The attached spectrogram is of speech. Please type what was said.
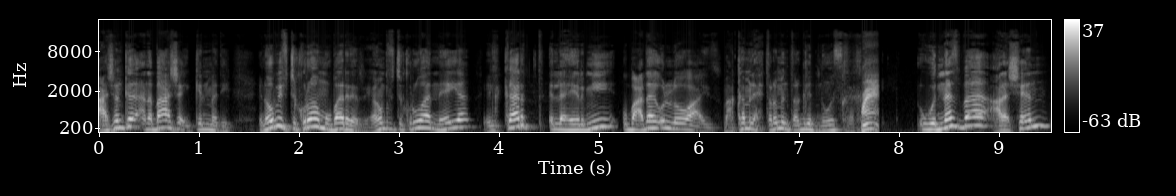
عشان كده أنا بعشق الكلمة دي. إن هو بيفتكروها مبرر. يعني هم بيفتكروها إن هي الكارت اللي هيرميه وبعدها يقول اللي هو عايزه. مع كامل الاحترام أنت راجل ابن وسخة. والناس بقى علشان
